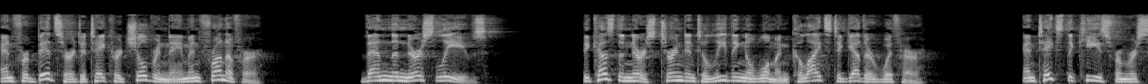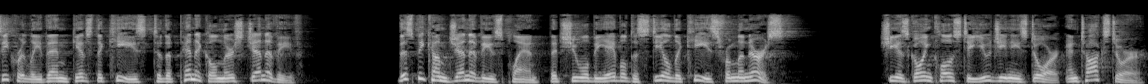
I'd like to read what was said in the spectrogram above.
And forbids her to take her children name in front of her. Then the nurse leaves. Because the nurse turned into leaving a woman collides together with her. And takes the keys from her secretly then gives the keys to the pinnacle nurse Genevieve. This become Genevieve's plan that she will be able to steal the keys from the nurse. She is going close to Eugenie's door and talks to her.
